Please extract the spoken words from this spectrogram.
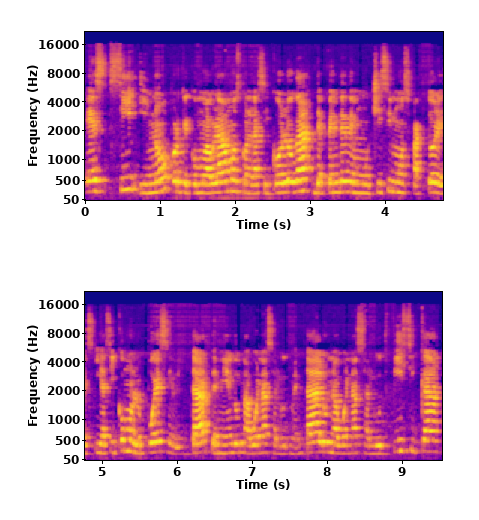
es sí y no, porque como hablábamos con la psicóloga, depende de muchísimos factores y así como lo puedes evitar teniendo una buena salud mental, una buena salud física,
